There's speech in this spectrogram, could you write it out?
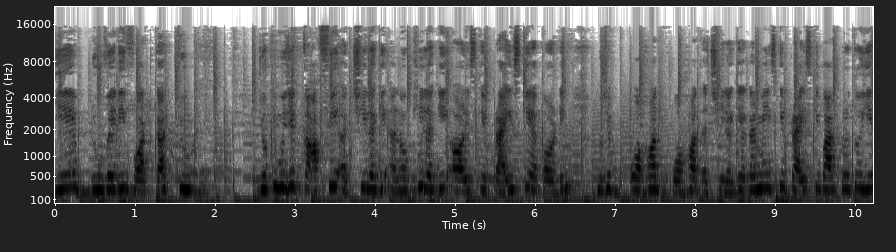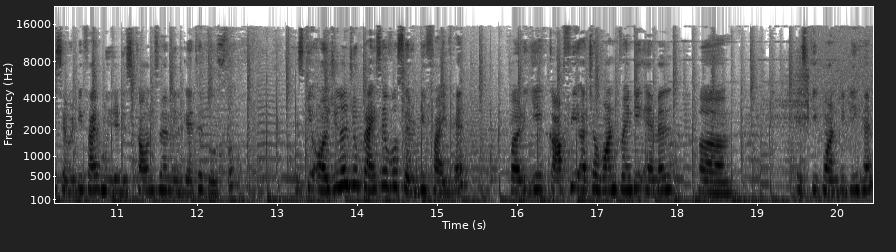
ये ब्लूबेरी वॉटका क्यू है? जो कि मुझे काफ़ी अच्छी लगी, अनोखी लगी और इसके प्राइस के अकॉर्डिंग मुझे बहुत बहुत अच्छी लगी। अगर मैं इसकी प्राइस की बात करूँ तो ये 75 मुझे डिस्काउंट में मिल गए थे दोस्तों। इसकी ओरिजिनल जो प्राइस है वो 75 है, पर ये काफ़ी अच्छा 120 ट्वेंटी इसकी क्वांटिटी है।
